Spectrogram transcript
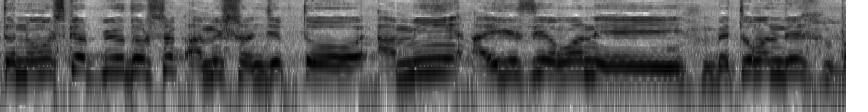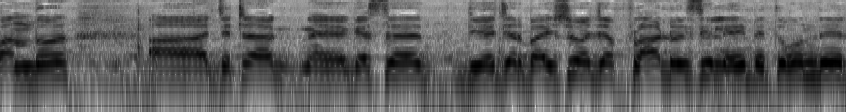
তো নমস্কার প্রিয় দর্শক, আমি সঞ্জীব। তো আমি আই গেছি এখন এই বেতুকান্দির বান্দর যেটা গেছে দুই হাজার বাইশেও যে ফ্লাড হয়েছিল এই বেতুকান্দির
